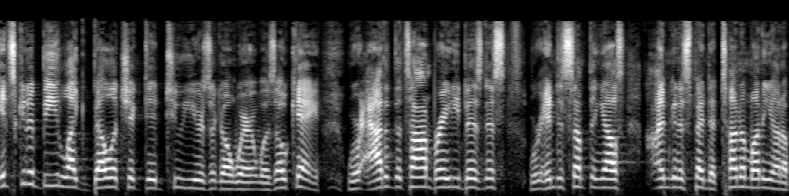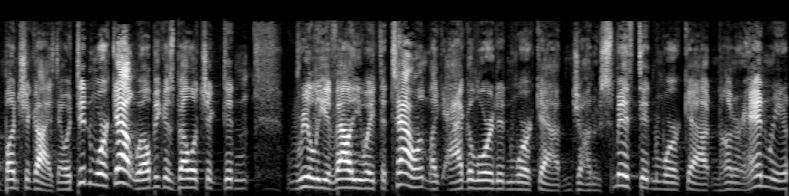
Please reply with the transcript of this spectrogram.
It's going to be like Belichick did two years ago, where it was okay, we're out of the Tom Brady business, we're into something else. I'm going to spend a ton of money on a bunch of guys. Now, it didn't work out well because Belichick didn't really evaluate the talent, like Agholor didn't work out, and Jonnu Smith didn't work out, and Hunter Henry,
